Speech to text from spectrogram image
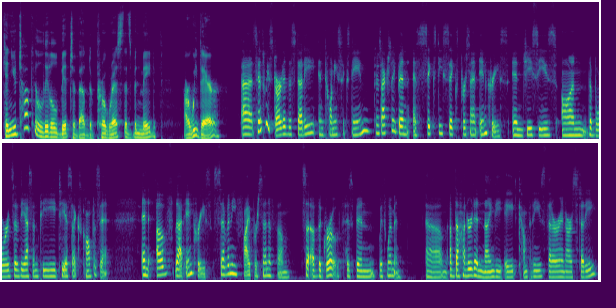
Can you talk a little bit about the progress that's been made? Are we there? Uh, since we started the study in 2016, there's actually been a 66% increase in GCs on the boards of the S&P TSX Composite. And of that increase, 75% of them, so of the growth, has been with women. Um, of the 198 companies that are in our study,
